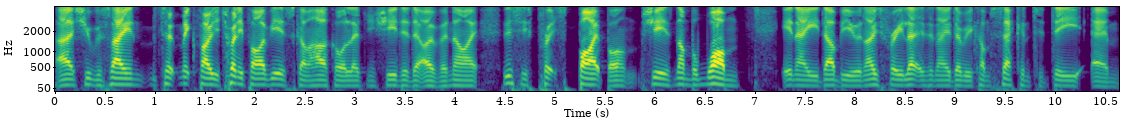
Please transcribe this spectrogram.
Uh, she was saying it took Mick Foley 25 years to become a hardcore legend. She did it overnight. This is Britt's bite bomb. She is number one in AEW, and those three letters in AEW come second to DMD.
